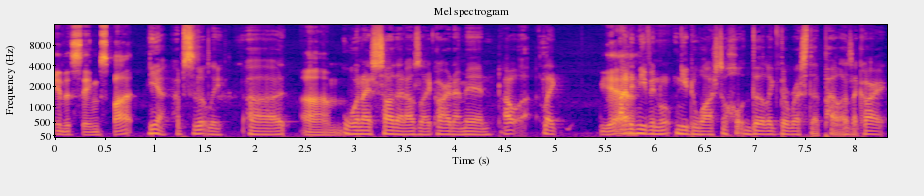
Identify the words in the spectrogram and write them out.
in the same spot Yeah, absolutely. Uh um when I saw that I was like, "All right, I'm in." I, like yeah I didn't even need to watch the whole the like the rest of that pilot. I was like, "All right,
